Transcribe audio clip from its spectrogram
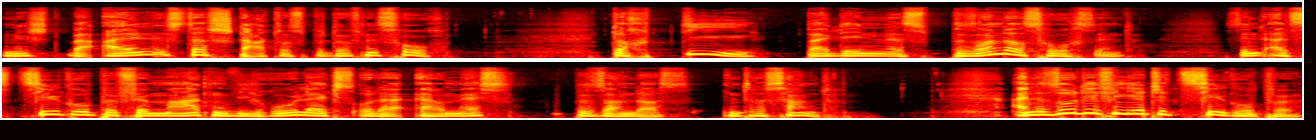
Nicht bei allen ist das Statusbedürfnis hoch. Doch die, bei denen es besonders hoch sind, sind als Zielgruppe für Marken wie Rolex oder Hermes besonders interessant. Eine so definierte Zielgruppe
